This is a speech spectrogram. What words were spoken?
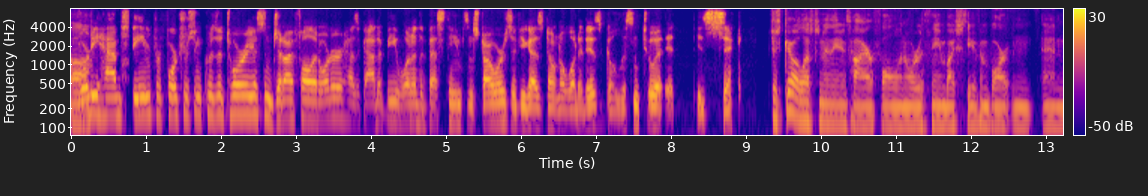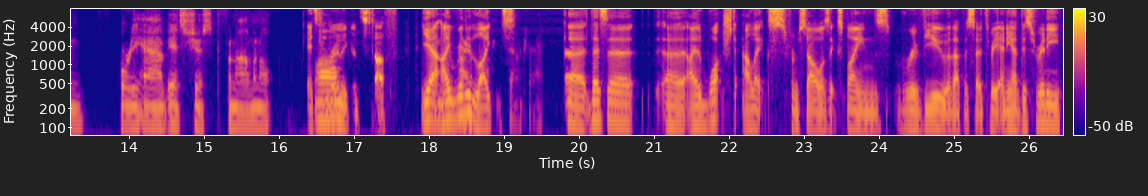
uh, Gordy Haab's theme for Fortress Inquisitorius and Jedi Fallen Order has got to be one of the best themes in Star Wars. If you guys don't know what it is, go listen to it. It is sick. Just go listen to the entire Fallen Order theme by Stephen Barton and Gordy Haab. It's just phenomenal. it's um, really good stuff. Yeah, I really Entire liked. soundtrack. Uh, there's a. Uh, I watched Alex from Star Wars Explains review of Episode Three, and he had this really.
